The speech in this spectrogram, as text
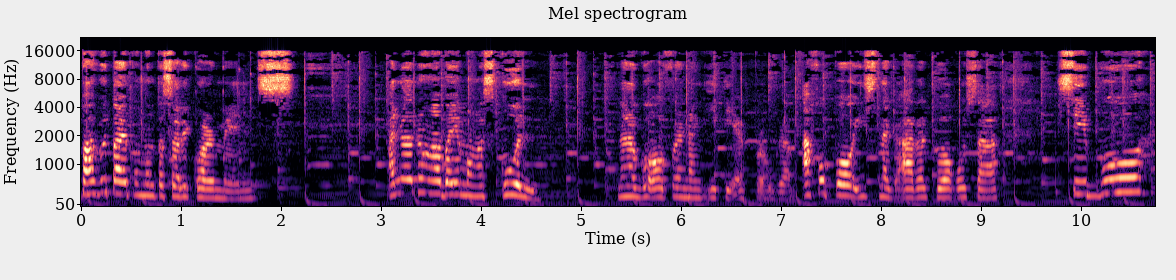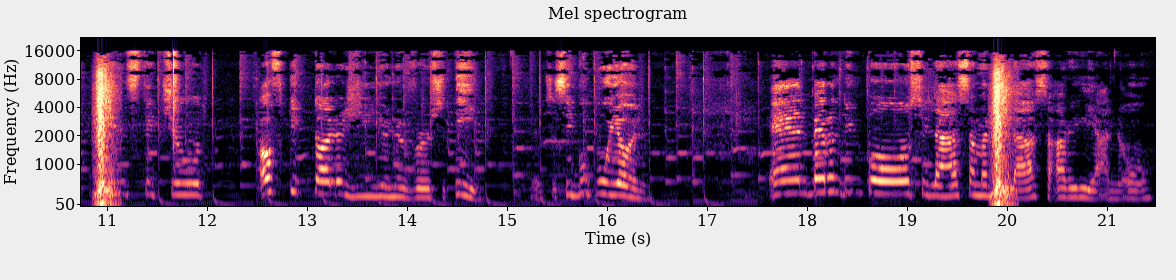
bago tayo pumunta sa requirements, ano-ano nga ba yung mga school na nag-offer ng ETF program? Ako po is nag-aral po ako sa Cebu Institute of Technology University. Yan, sa Cebu po yun. And meron din po sila sa Manila, sa Arellano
